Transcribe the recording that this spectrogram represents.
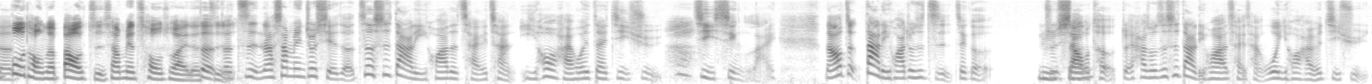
的不同的报纸上面凑出来的字的字，那上面就写着这是大礼花的财产，以后还会再继续 寄信来。然后这大礼花就是指这个就是肖特，对他说这是大礼花的财产，我以后还会继续。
